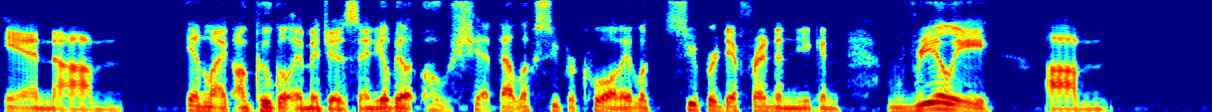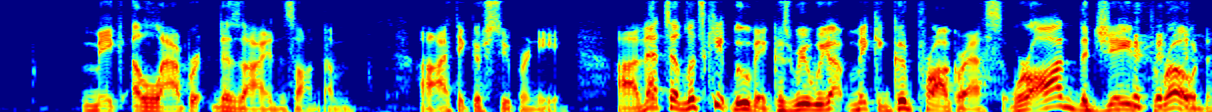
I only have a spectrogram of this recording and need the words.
in um in like on Google Images, and you'll be like, oh shit, that looks super cool. They look super different, and you can really um make elaborate designs on them. Uh, I think they're super neat. Uh, that said, let's keep moving because we, we got making good progress. We're on the Jade Throne.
